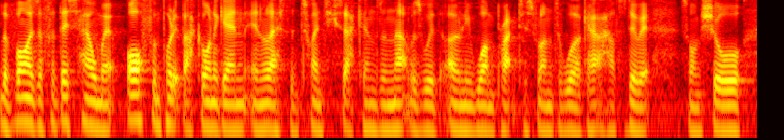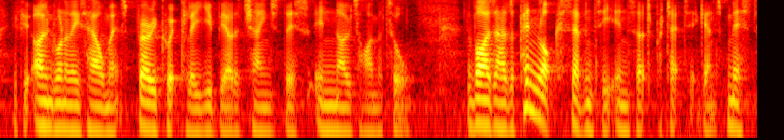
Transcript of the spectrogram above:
the visor for this helmet off and put it back on again in less than 20 seconds and that was with only one practice run to work out how to do it. So I'm sure if you owned one of these helmets very quickly you'd be able to change this in no time at all. The visor has a Pinlock 70 insert to protect it against mist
